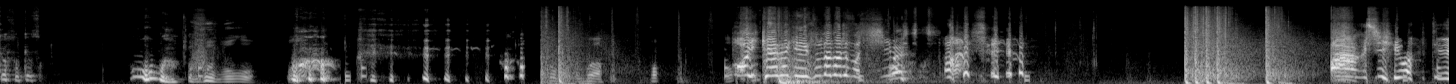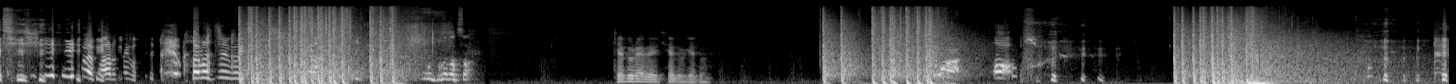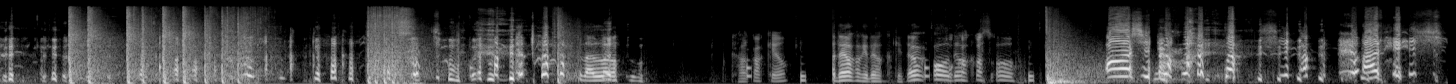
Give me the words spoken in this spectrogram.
꼈어 꼈어 오 뭐야 오 뭐고? 어, 뭐야? 어? 어, 이 개새끼 쏟아 던졌어, 씨발! 아이씨 아, 씨! 아, 씨발! 뒤에, 씨발! 바로 떼고, 바로 째고 있어, 씨발! 오 누가 났어 개돌 해야 돼 개돌 개돌 어! 저 뭐야? 날라가고. 깎을게요. 아, 내가 갈게, 내가 갈게. 내가, 어, 어, 내가, 깎았어. 어. 아, 씨발! 씨발! 아니, 씨!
